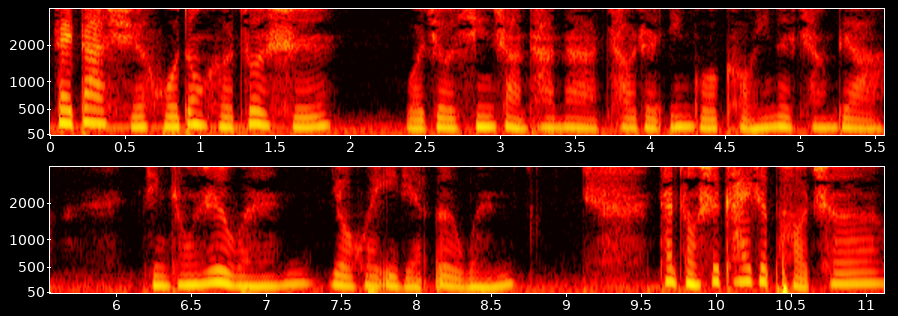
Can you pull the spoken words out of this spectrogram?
在大学活动合作时，我就欣赏他那操着英国口音的腔调，精通日文又会一点俄文。他总是开着跑车，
